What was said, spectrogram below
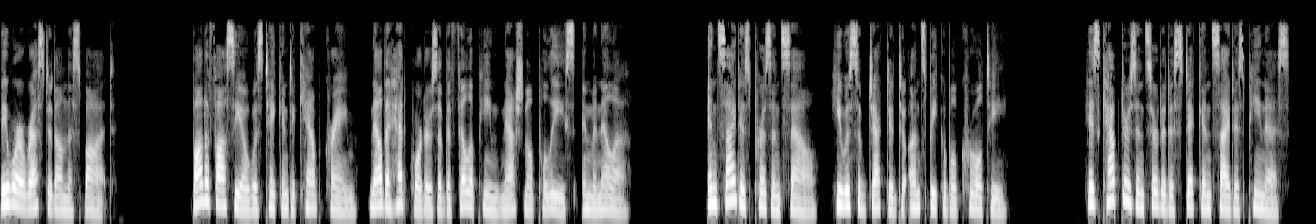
They were arrested on the spot. Bonifacio was taken to Camp Crame, now the headquarters of the Philippine National Police in Manila. Inside his prison cell, he was subjected to unspeakable cruelty. His captors inserted a stick inside his penis,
